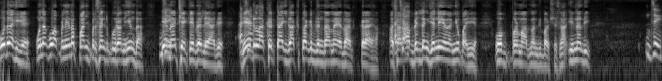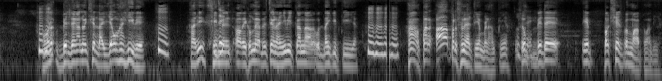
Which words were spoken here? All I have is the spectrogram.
ਉਹਦਾ ਹੀ ਹੈ। ਉਹਨਾਂ ਕੋ ਆਪਣੇ ਨਾ 5% ਪੂਰਾ ਨਹੀਂ ਹੁੰਦਾ। ਜੀ। ਮੈਂ ਠੇਕੇ ਤੇ ਲਿਆ ਜੇ ਅੱਛਾ। 1.5 ਲੱਖ 2.5 ਲੱਖ ਤੱਕ ਦਿੰਦਾ ਮੈਂ ਇਹਦਾ ਕਿਰਾਇਆ। ਆ ਸਾਰਾ। ਬਿਲਡਿੰਗ ਜਿੰਨੀ ਐਵੇਂ ਪਾਈ ਹੈ ਉਹ ਪਰਮਾਤਮਾ ਦੀ ਬਖਸ਼ਿਸ਼ ਨਾਲ ਇਹਨਾਂ ਦੀ। ਜੀ। ਹੁਣ ਬਿਲਡਿੰਗਾਂ ਨੂੰ ਇੱਥੇ ਲਾਈ ਜਾਓ ਹਾਂ ਹੀਰੇ। ਹੂੰ। ਹਾਂਜੀ ਸੀਮੈਂਟ ਆ ਵੇਖੋ ਮੈਂ ਚਣਾਈ ਵੀ ਇੱਟਾਂ ਨਾਲ ਉਦਾਂ ਹੀ ਕੀਤੀ ਆ। ਹਾਂ ਪਰ ਆ ਪਰਸਨੈਲਿਟੀਆਂ ਬਣਾਤੀਆਂ ਸੋ। ਬੇਟੇ ਇਹ ਬਖਸ਼ਿਸ਼ ਪਰਮਾਤਮਾ ਦੀ ਹੈ।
